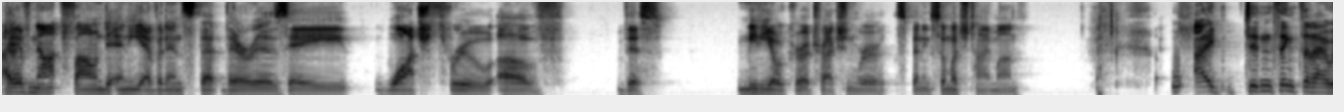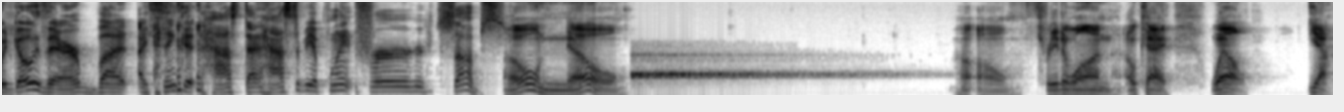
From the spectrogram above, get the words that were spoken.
I have not found any evidence that there is a watch through of this mediocre attraction we're spending so much time on. I didn't think that I would go there, but I think it has that has to be a point for subs. Oh no. Uh oh. Three to one. Okay. Well, yeah.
